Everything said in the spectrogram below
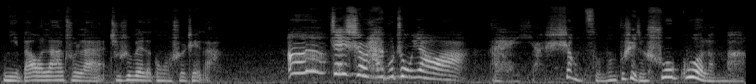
你把我拉出来就是为了跟我说这个啊？啊，这事儿还不重要啊？哎呀，上次我们不是已经说过了吗？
